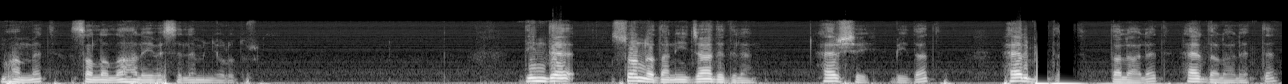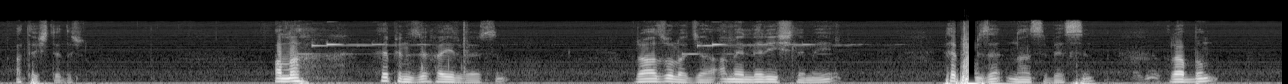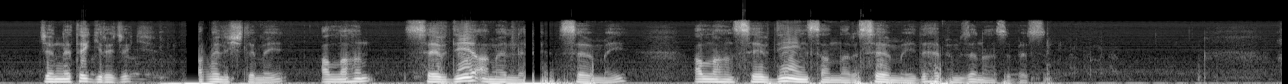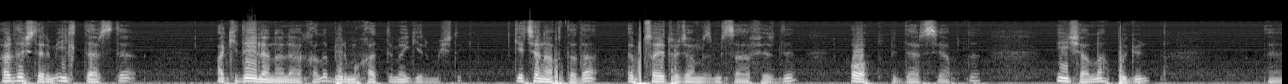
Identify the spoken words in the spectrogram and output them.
Muhammed sallallahu aleyhi ve sellemin yoludur. Dinde sonradan icat edilen her şey bidat, her bidat dalalet, her dalalette ateştedir. Allah hepinize hayır versin. Razı olacağı amelleri işlemeyi hepimize nasip etsin. Rabbim cennete girecek amel işlemeyi, Allah'ın sevdiği amelleri sevmeyi, Allah'ın sevdiği insanları sevmeyi de hepimize nasip etsin. Kardeşlerim ilk derste akide ile alakalı bir mukaddime girmiştik. Geçen hafta da Ebu Said hocamız misafirdi. O bir ders yaptı. İnşallah bugün e,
